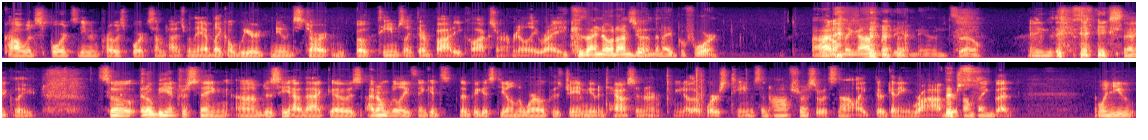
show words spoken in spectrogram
college sports and even pro sports sometimes when they have like a weird noon start and both teams like their body clocks aren't really right. Because I know what I'm So- doing the night before. I don't think I'm ready at noon. So exactly. So it'll be interesting um, to see how that goes. I don't really think it's the biggest deal in the world because JMU and Towson are you know the worst teams in Hofstra, so it's not like they're getting robbed or something. But when you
